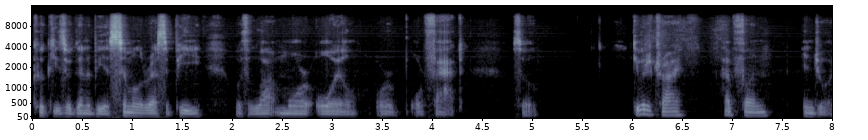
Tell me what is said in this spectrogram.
cookies are going to be a similar recipe with a lot more oil or, or fat. So give it a try, have fun, enjoy.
